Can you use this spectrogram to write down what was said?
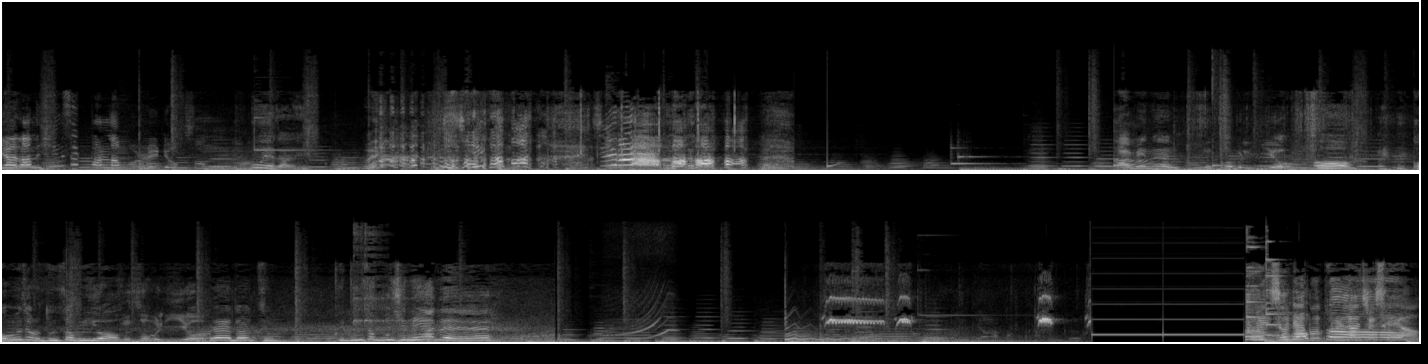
야 나는 흰색 발라볼 일이 없었는데. 후회다 해. 다미는 눈썹을 이어. 어. 검은색으로 눈썹 이어. 눈썹을 이어. 그래 너 지금 그 눈썹 문신해야 돼. 큰 소나무 불러주세요.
